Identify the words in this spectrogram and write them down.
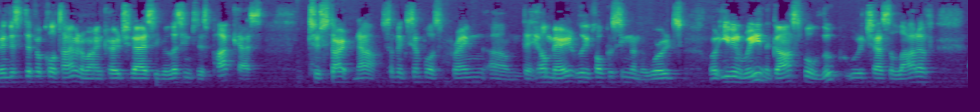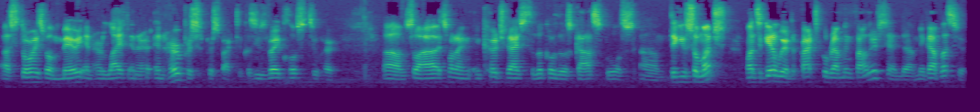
during this difficult time. And I want to encourage you guys, if you're listening to this podcast, to start now. Something simple as praying um, the Hail Mary, really focusing on the words, or even reading the Gospel of Luke, which has a lot of uh, stories about Mary and her life and her, and her perspective, because he was very close to her. Um, so I just want to encourage you guys to look over those Gospels. Um, thank you so much. once again, we're the Practical Rambling Fathers, and uh, may God bless you.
